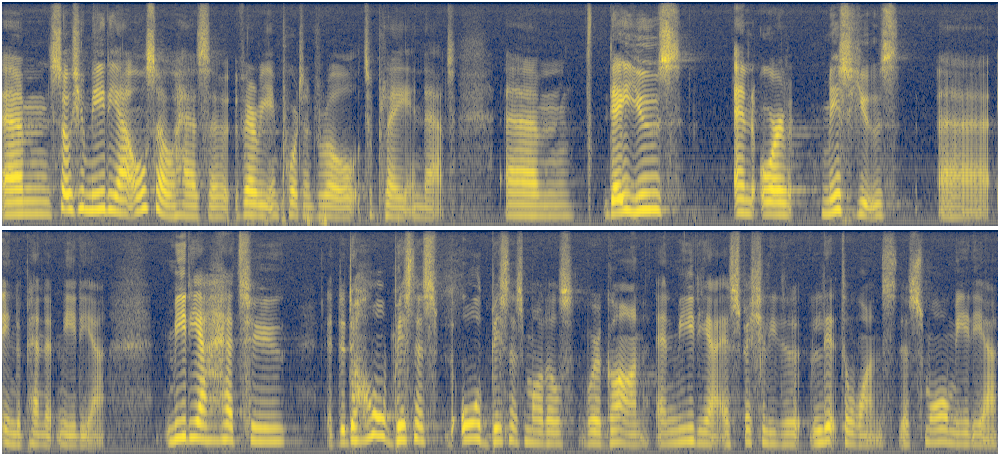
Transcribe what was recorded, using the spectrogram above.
Um, social media also has a very important role to play in that. Um, they use and or misuse uh, independent media. Media had to, the, the, whole business, the old business models were gone and media, especially the little ones, the small media,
